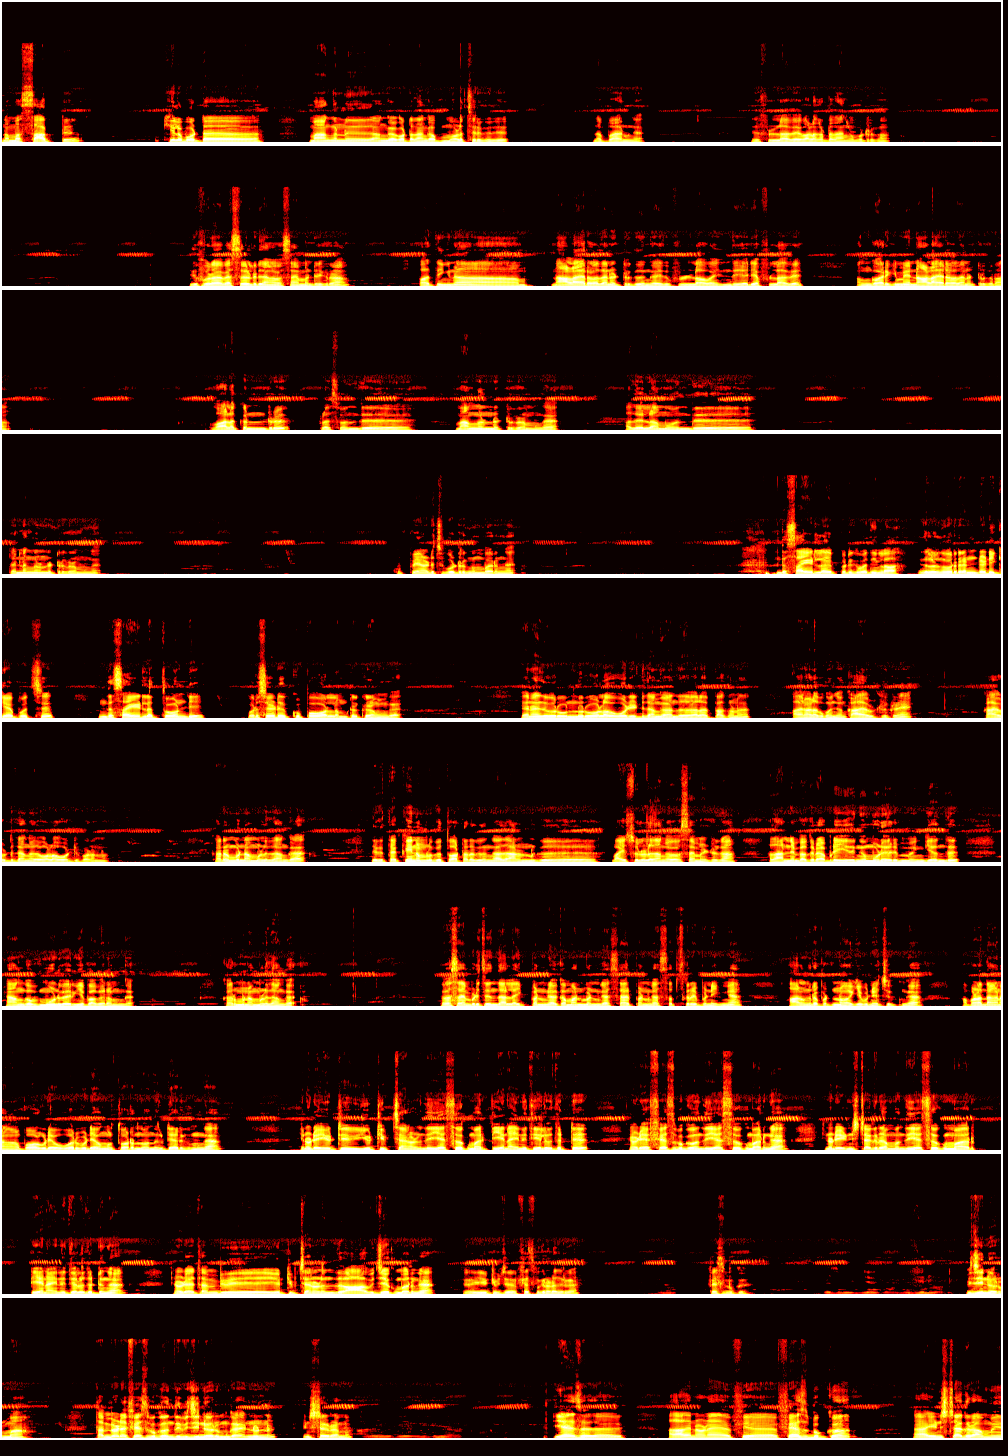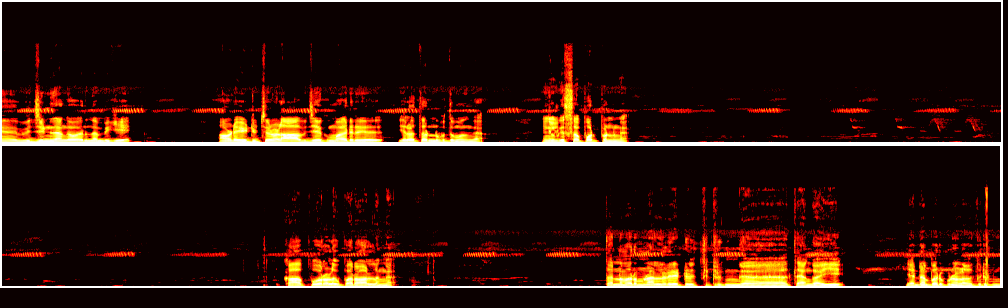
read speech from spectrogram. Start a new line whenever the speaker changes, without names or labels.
நம்ம சாப்பிட்டு கீழே போட்ட மாங்கன்று அங்கே கொட்டை தாங்க முளைச்சிருக்குது. இந்த பாருங்கள் இது ஃபுல்லாகவே வளக்கட்டை தாங்க போட்டிருக்கோம். இது ஃபுல்லாக வெசல்ட்டு தாங்க விவசாயம் பண்ணிருக்கிறோம். பார்த்தீங்கன்னா நாலாயிரரூவா தான் நட்டுருக்குதுங்க. இது ஃபுல்லாகவே இந்த ஏரியா ஃபுல்லாகவே அங்கே வரைக்குமே நாலாயிரரூவா தான் நட்டுருக்குறோம். வாழைக்கன்று ப்ளஸ் வந்து மாங்கன்று நட்டுருக்குறோமுங்க. அது இல்லாமல் வந்து தென்னங்கன்னு நட்டுருக்குறோமுங்க குப்பையும் அடித்து போட்டிருக்கோம் பாருங்கள் இந்த சைடில் இப்போ இருக்குது பார்த்தீங்களா இதுலேருந்து ஒரு ரெண்டு அடி கேப் வச்சு இந்த சைடில் தோண்டி ஒரு சைடு குப்பை ஓடலாம்ட்டுருக்குறவங்க ஏன்னா இது ஒரு இன்னொரு உழவு ஓட்டிட்டு தாங்க அந்த வேலை பார்க்கணும். அதனால் இப்போ கொஞ்சம் காய விட்டுருக்குறேன். காய விட்டு தாங்க அதை உழவு ஓட்டி போடணும். கரும்பு நம்மளுக்கு தாங்க. இதுக்கு தெற்கையும் நம்மளுக்கு தோட்டம் இருக்குதுங்க. அது அண்ணனுக்கு வாய் சொல்லில் தாங்க விவசாயம் பண்ணிட்டுருக்கோம் அது அண்ணன் பார்க்குற அப்படி இதுங்க மூணு பேருமே இங்கேருந்து நாங்கள் மூணு பேர் இங்கே பார்க்குறோமுங்க கரும்பு நம்மளுதாங்க விவசாயம் பிடிச்சிருந்தால் லைக் பண்ணுங்கள் கமெண்ட் பண்ணுங்கள் ஷேர் பண்ணுங்கள் சப்ஸ்கிரைப் பண்ணிக்கங்க. ஆளுங்கிற பட்டன் ஓகே பண்ணி வச்சுக்கோங்க. அப்போனா தாங்க நாங்கள் போகக்கூடிய ஒவ்வொரு வீடியோ உங்களுக்கு தொடர்ந்து வந்துக்கிட்டே இருக்குங்க. என்னுடைய யூடியூப் யூடியூப் சேனல் வந்து ஏ சிவகுமார் டிஎன் ஐநூற்றி எழுபத்தெட்டு என்னுடைய ஃபேஸ்புக் வந்து ஏ சிவகுமாருங்க. என்னுடைய இன்ஸ்டாகிராம் வந்து ஏ சிவகுமார் டிஎன் ஐநூற்றி எழுபத்தெட்டுங்க என்னுடைய தம்பி யூடியூப் சேனல் வந்து ஆ விஜயகுமாருங்க. யூடியூப் சே ஃபேஸ்புக் நடந்திருக்கேன் ஃபேஸ்புக்கு விஜய்னு வருமா? தம்பியோட ஃபேஸ்புக் வந்து விஜய்னு வருங்க இன்னொன்று இன்ஸ்டாகிராமு ஏஸ் அதாவது என்னன்னா ஃபேஸ்புக்கும் இன்ஸ்டாகிராமும் விஜய்னு தாங்க வரும் தம்பிக்கு. அவனோட யூடியூப் சேனல் ஆ ஜெயக்குமார் எழுபத்தாறு முப்பத்தொம்பதுங்க. எங்களுக்கு சப்போர்ட் பண்ணுங்க. காப்பு ஓரளவுக்கு பரவாயில்லைங்க. தென்னை மரமும் நல்ல ரேட்டு வச்சுட்ருக்குங்க தேங்காய். எண்ணெய் பருப்பு நல்லா வந்துருக்குங்க.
